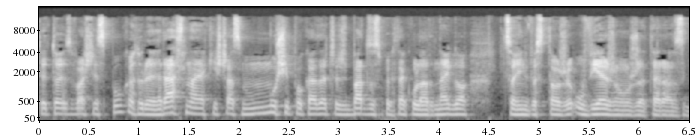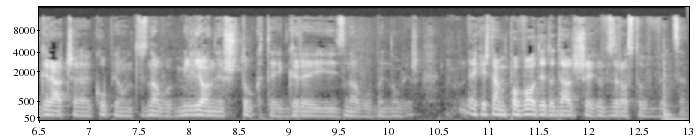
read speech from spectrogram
to, to jest właśnie spółka, która raz na jakiś czas musi pokazać coś bardzo spektakularnego, co inwestorzy uwierzą, że teraz gracze kupią znowu miliony sztuk tej gry i znowu będą, wiesz, jakieś tam powody do dalszych wzrostów wycen.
